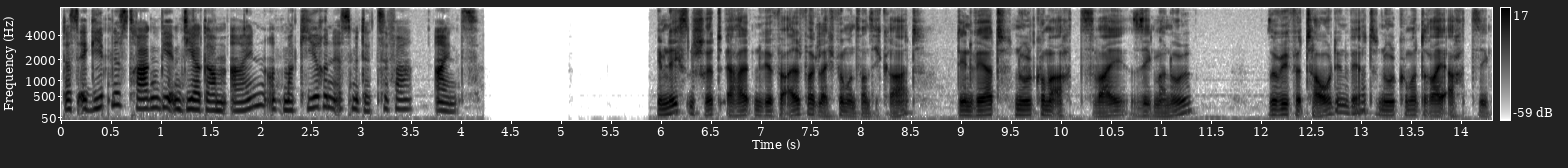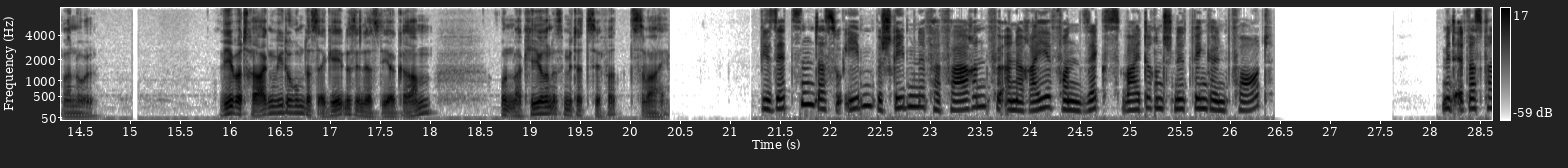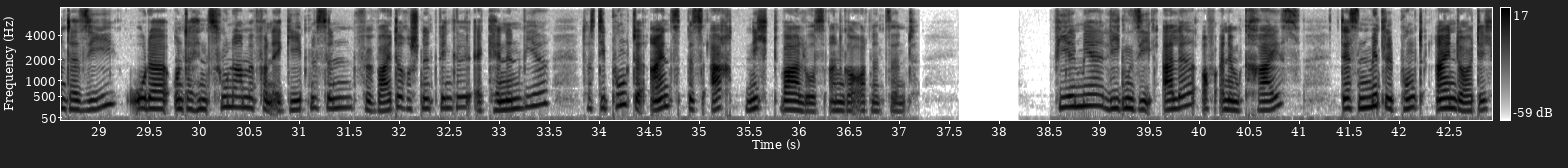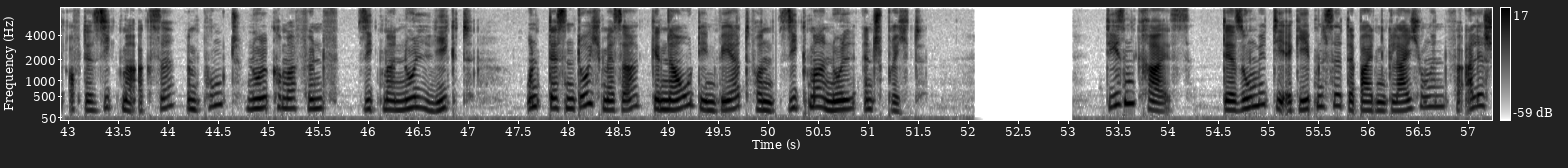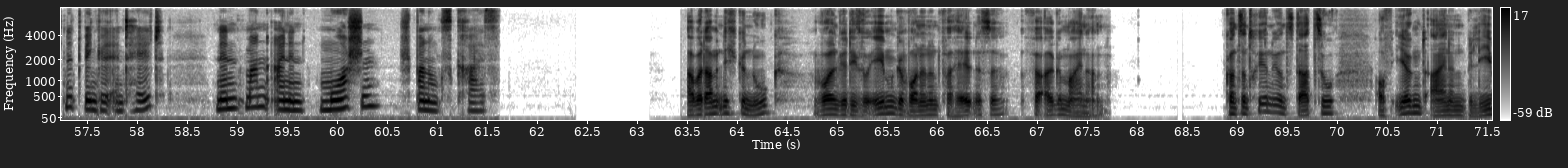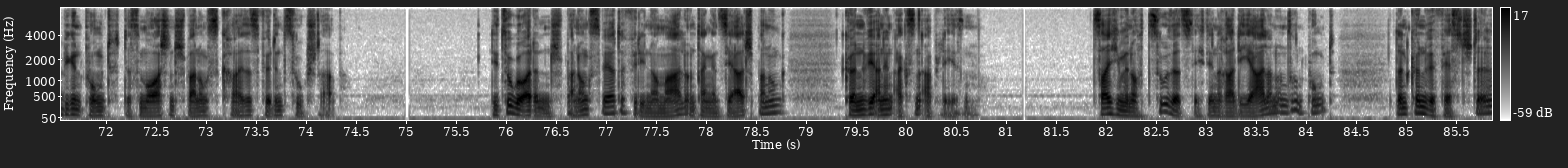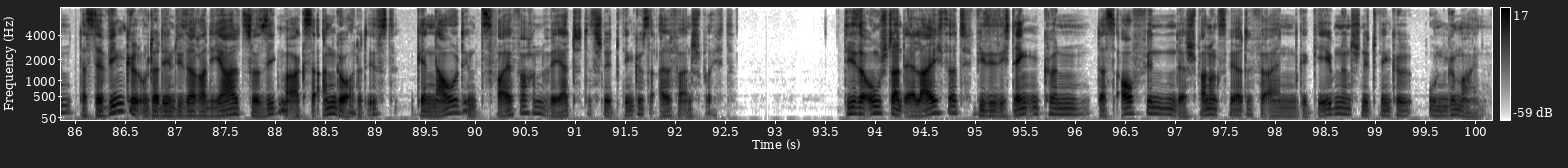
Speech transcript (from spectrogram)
Das Ergebnis tragen wir im Diagramm ein und markieren es mit der Ziffer 1. Im nächsten Schritt erhalten wir für Alpha gleich 25 Grad den Wert 0,82 Sigma 0 sowie für Tau den Wert 0,38 Sigma 0. Wir übertragen wiederum das Ergebnis in das Diagramm und markieren es mit der Ziffer 2. Wir setzen das soeben beschriebene Verfahren für eine Reihe von sechs weiteren Schnittwinkeln fort mit etwas Fantasie oder unter Hinzunahme von Ergebnissen für weitere Schnittwinkel erkennen wir, dass die Punkte 1 bis 8 nicht wahllos angeordnet sind. Vielmehr liegen sie alle auf einem Kreis, dessen Mittelpunkt eindeutig auf der Sigma-Achse im Punkt 0,5 Sigma 0 liegt und dessen Durchmesser genau den Wert von Sigma 0 entspricht. Diesen Kreis der somit die Ergebnisse der beiden Gleichungen für alle Schnittwinkel enthält, nennt man einen mooreschen Spannungskreis. Aber damit nicht genug, wollen wir die soeben gewonnenen Verhältnisse verallgemeinern. Konzentrieren wir uns dazu auf irgendeinen beliebigen Punkt des mooreschen Spannungskreises für den Zugstab. Die zugeordneten Spannungswerte für die Normal- und Tangentialspannung können wir an den Achsen ablesen. Zeichnen wir noch zusätzlich den Radial an unseren Punkt, dann können wir feststellen, dass der Winkel, unter dem dieser Radial zur Sigma-Achse angeordnet ist, genau dem zweifachen Wert des Schnittwinkels Alpha entspricht. Dieser Umstand erleichtert, wie Sie sich denken können, das Auffinden der Spannungswerte für einen gegebenen Schnittwinkel ungemein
